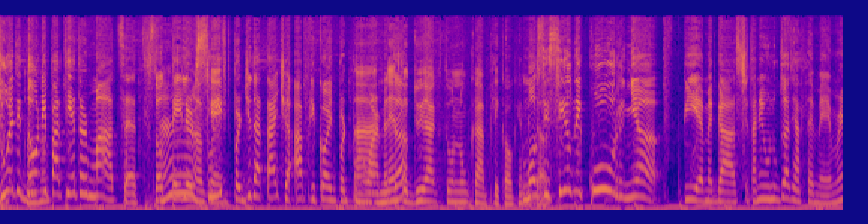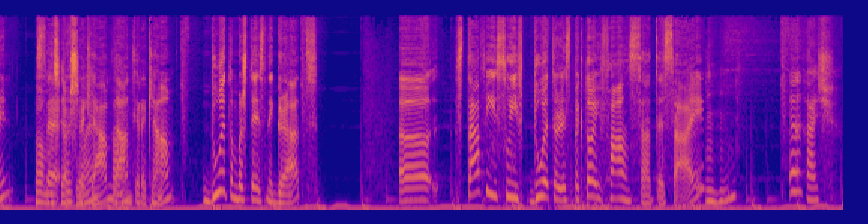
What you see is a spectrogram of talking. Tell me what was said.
duhet t'i doni mhm. patjetër macet, thotë ah, Taylor okay. Swift për gjithë ata që aplikojnë për të ah, punuar me të. Ne të dyja këtu nuk aplikojmë. Mos i sillni kurrë një pije me gaz, që tani unë nuk dua t'ja them emrin, po, se është reklamë, po. dhe anti reklamë. Duhet të mbështesni gratë, Ë uh, stafi i Swift duhet të respektojë fansat e saj. Mhm. Mm Edhe kaq.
